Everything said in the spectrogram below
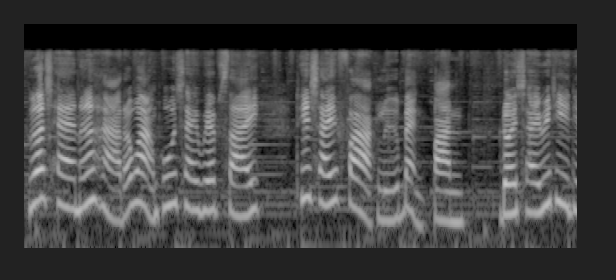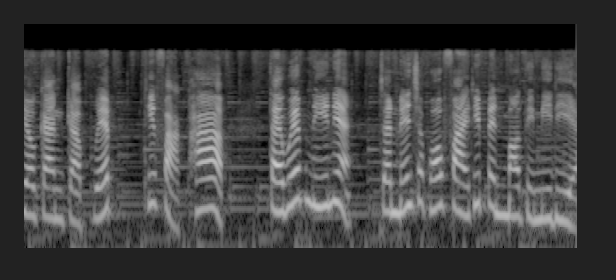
เพื่อแชร์เนื้อหาระหว่างผู้ใช้เว็บไซต์ ที่ใช้ฝากหรือแบ่งปัน โดยใช้วิธีเดียวกันกับเว็บที่ฝากภาพ แต่เว็บนี้เนี่ยจะเน้นเฉพาะไฟล์ที่เป็นมัลติมีเดีย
